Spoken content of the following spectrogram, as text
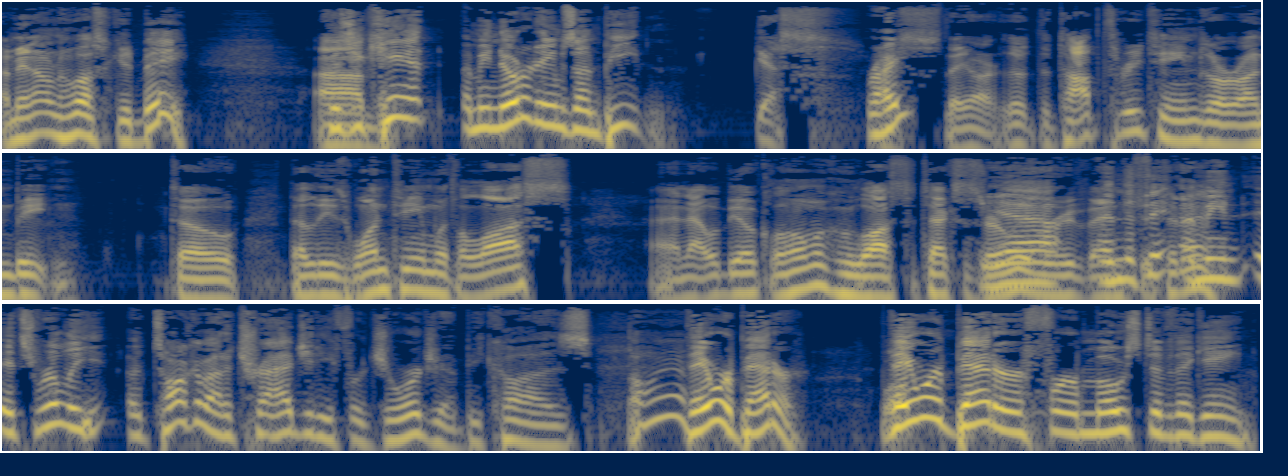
I mean, I don't know who else it could be. Because Um, you can't. I mean, Notre Dame's unbeaten. Yes. Right? Yes, they are. The, the top three teams are unbeaten. So that leaves one team with a loss, and that would be Oklahoma, who lost to Texas early yeah, and and the thing. I mean, it's really uh, talk about a tragedy for Georgia because oh, yeah. they were better. they were better for most of the game.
